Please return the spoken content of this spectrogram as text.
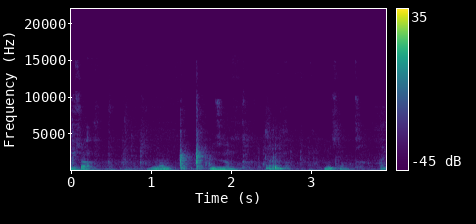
でしょ水飲むか。水飲むかはい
